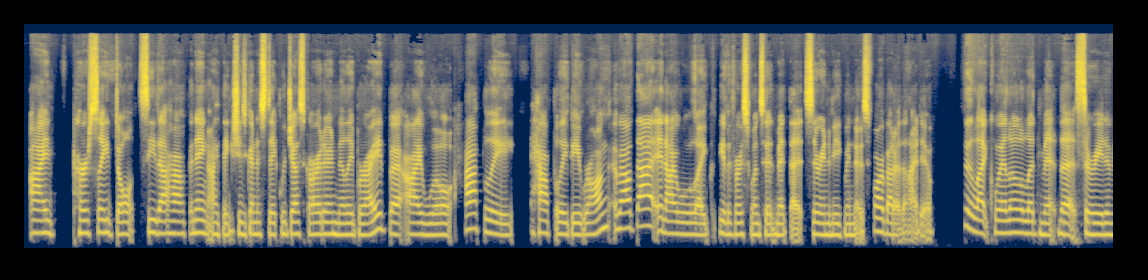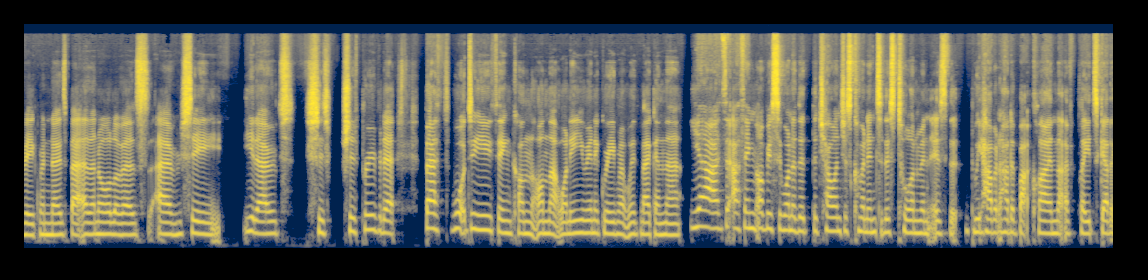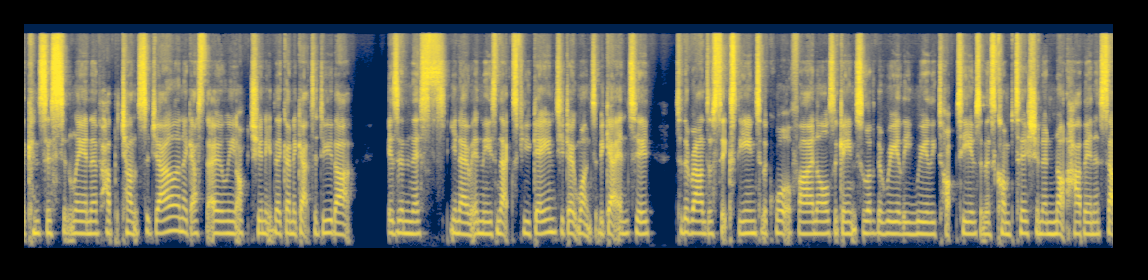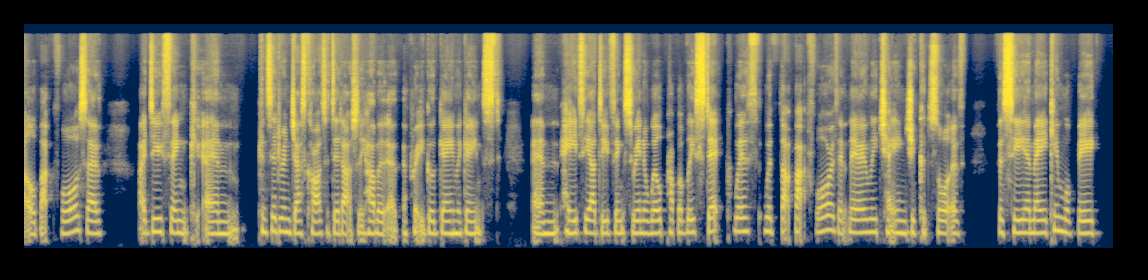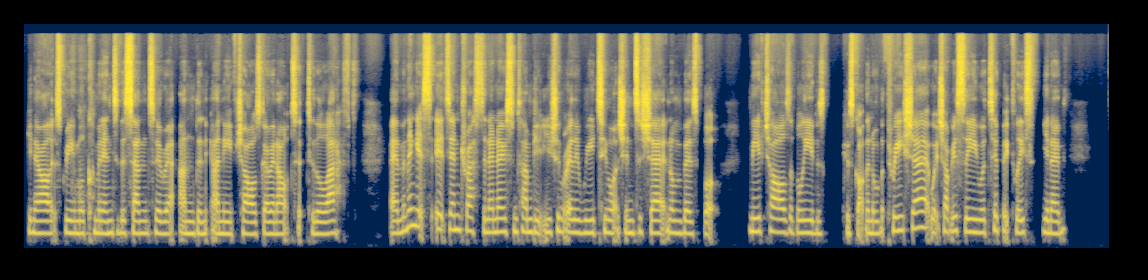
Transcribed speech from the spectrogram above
I personally don't see that happening. I think she's going to stick with Jess Carter and Millie Bright, but I will happily, happily be wrong about that. And I will like be the first one to admit that Sarina Wiegman knows far better than I do. I feel like we'll all admit that Sarina Wiegman knows better than all of us. Um, she you know, she's she's proven it. Beth, what do you think on on that one? Are you in agreement with Megan there? Yeah, I, th- I think obviously one of the, the challenges coming into this tournament is that we haven't had a backline that have played together consistently and have had the chance to gel. And I guess the only opportunity they're going to get to do that is in this, you know, in these next few games. You don't want to be getting to to the rounds of 16 to the quarterfinals against some of the really really top teams in this competition and not having a settled back four. So I do think um, considering Jess Carter did actually have a, a pretty good game against um, Haiti, I do think Sarina will probably stick with with that back four. I think the only change you could sort of foresee her making would be, you know, Alex Greenwood coming into the centre and and Niamh Charles going out to, to the left. Um, I think it's it's interesting. I know sometimes you, you shouldn't really read too much into shirt numbers, but Niamh Charles, I believe, has, has got the number three shirt, which obviously you would typically, you know,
